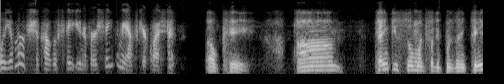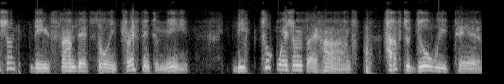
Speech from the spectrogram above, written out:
William of Chicago State University, you may ask your question. Okay. Um, thank you so much for the presentation. They sounded so interesting to me. The two questions I have have to do with uh,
